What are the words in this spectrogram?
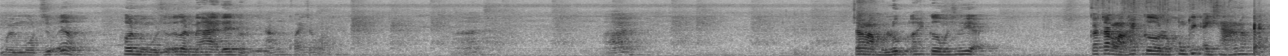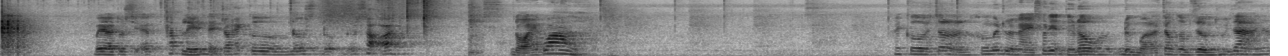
11 rưỡi rồi, hơn 11 rưỡi, gần 12 đêm rồi. Sáng quay cho bạn Đấy. Đấy. chắc là một lúc nữa hacker mới xuất hiện các chắc là hacker nó không thích ánh sáng đâu. Bây giờ tôi sẽ thắp lên để cho hacker đỡ đỡ, đỡ sợ ấy. đói quá rồi. Hacker chắc là không biết lần này xuất hiện từ đâu. Đừng bảo là trong gầm giường chui ra nhá.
